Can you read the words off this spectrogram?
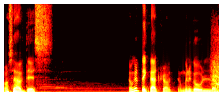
Also have this. I'm gonna take that route. I'm gonna go left.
